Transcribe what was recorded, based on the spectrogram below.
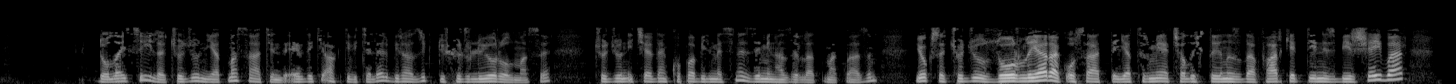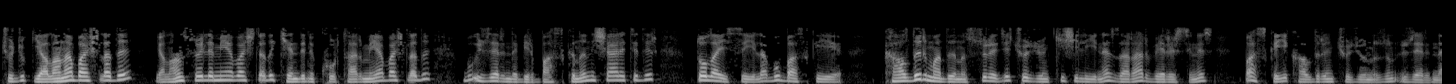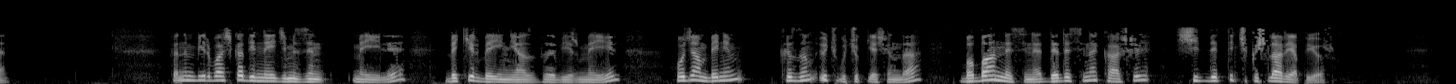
Dolayısıyla çocuğun yatma saatinde evdeki aktiviteler birazcık düşürülüyor olması, çocuğun içeriden kopabilmesine zemin hazırlatmak lazım. Yoksa çocuğu zorlayarak o saatte yatırmaya çalıştığınızda fark ettiğiniz bir şey var. Çocuk yalana başladı, yalan söylemeye başladı, kendini kurtarmaya başladı. Bu üzerinde bir baskının işaretidir. Dolayısıyla bu baskıyı kaldırmadığınız sürece çocuğun kişiliğine zarar verirsiniz. Baskıyı kaldırın çocuğunuzun üzerinden. Efendim bir başka dinleyicimizin maili, Bekir Bey'in yazdığı bir mail. Hocam benim kızım üç buçuk yaşında babaannesine, dedesine karşı şiddetli çıkışlar yapıyor.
